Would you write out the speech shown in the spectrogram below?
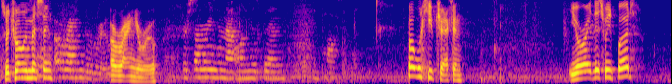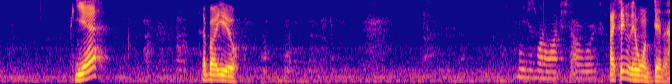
So which one are we missing? Oranguru. Oranguru. For some reason, that one has been impossible. But we'll keep checking. You alright this week, bud? Yeah? How about you? They just want to watch Star Wars. I think they want dinner.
